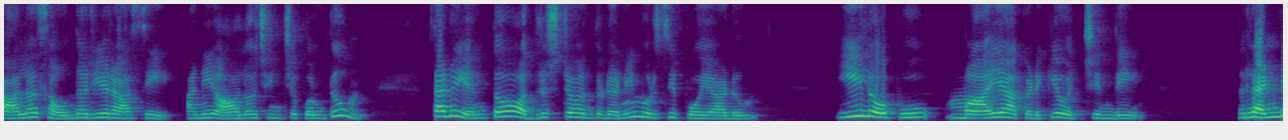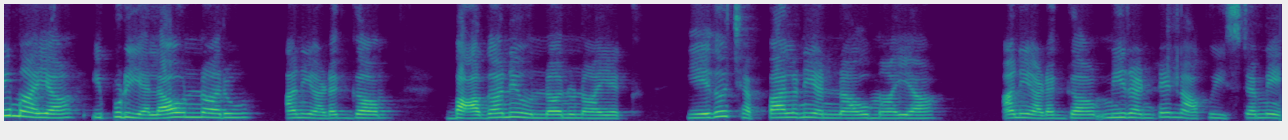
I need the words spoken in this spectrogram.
చాలా సౌందర్య రాశి అని ఆలోచించుకుంటూ తను ఎంతో అదృష్టవంతుడని మురిసిపోయాడు. ఈలోపు మాయ అక్కడికి వచ్చింది. రండి మాయ ఇప్పుడు ఎలా ఉన్నారు? అని అడగ్గా. బాగానే ఉన్నాను నాయక్. ఏదో చెప్పాలని అన్నావు మాయా అని అడగ్గా. మీరంటే నాకు ఇష్టమే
